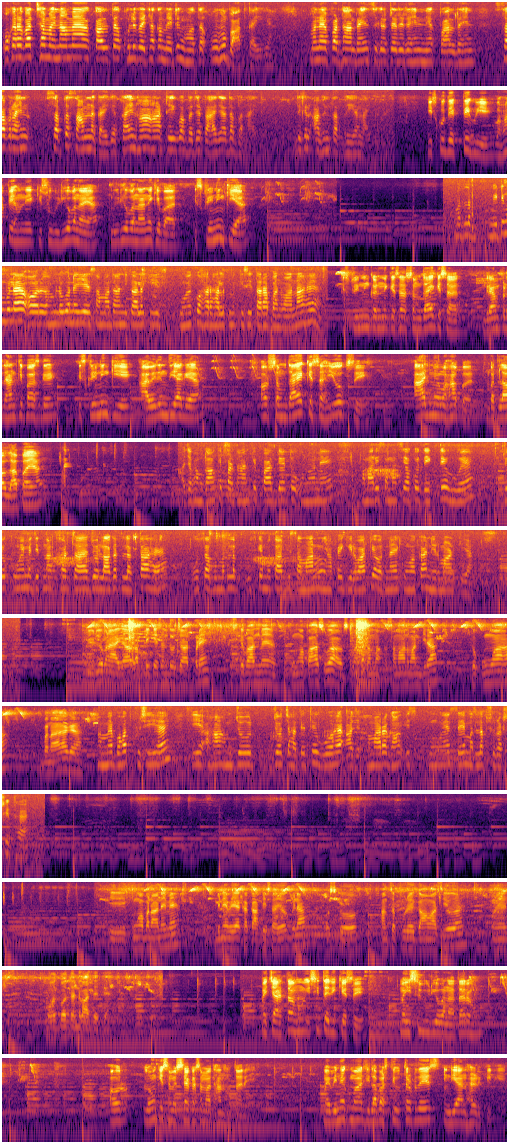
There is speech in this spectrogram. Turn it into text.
ओकरे बाद छः महीना में कल तो खुली बैठक का मीटिंग होता उहू बात कही गया। मने प्रधान रहन सेक्रेटरी रहन, नेकपाल रहन, सब रहन, सबके सामने कही गया। कहीं हाँ हाँ ठीक बा बजट आ ज़्यादा बनाए। लेकिन अभी तक भैया नहीं इसको देखते हुए वहाँ पे हमने एक किसु वीडियो बनाया। वीडियो बनाने के बाद स्क्रीनिंग किया। मतलब मीटिंग बुलाया और हम लोगों ने ये समाधान निकाला कि इस कुएँ को हर हालत में किसी तरह बनवाना है। स्क्रीनिंग करने के साथ समुदाय के साथ ग्राम प्रधान के पास गए। स्क्रीनिंग किए आवेदन दिया गया और समुदाय के सहयोग से आज मैं वहाँ पर बदलाव ला पाया। जब हम गाँव के प्रधान के पास गए तो उन्होंने हमारी समस्या को देखते हुए जो कुएँ में जितना खर्च आया जो लागत लगता है वो सब मतलब उसके मुताबिक सामान यहाँ पे गिरवा के और नए कुआँ का निर्माण किया। वीडियो बनाया गया और एप्लीकेशन दो चार पड़े। उसके बाद में कुआँ पास हुआ उसके बाद सामान वामान गिरा तो कुआँ बनाया गया। हमें बहुत खुशी है कि हाँ हम जो जो चाहते थे वो है आज हमारा गाँव इस कुएँ से मतलब सुरक्षित है। ये कुआँ बनाने में विनय भैया का काफ़ी सहयोग बिना उसको हम सब पूरे गाँव वासियों उन्हें बहुत बहुत धन्यवाद देते हैं। मैं चाहता हूँ इसी तरीके से मैं इसी वीडियो बनाता रहूँ और लोगों की समस्या का समाधान होता रहे। मैं विनय कुमार, जिला बस्ती, उत्तर प्रदेश इंडियन हर्ड के लिए।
